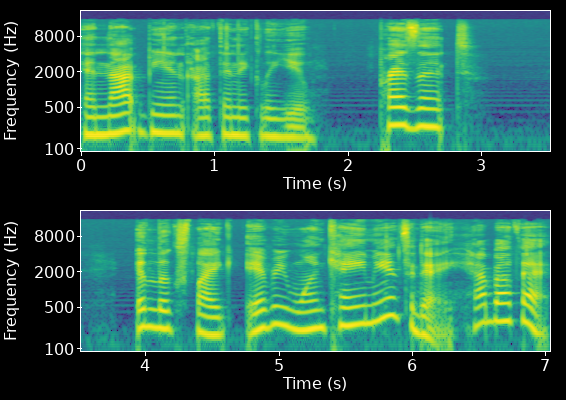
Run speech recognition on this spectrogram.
and not being authentically you. Present. It looks like everyone came in today. How about that?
